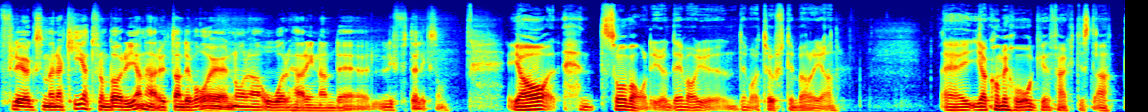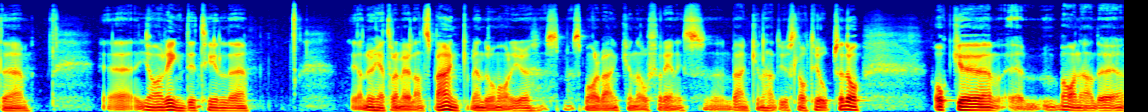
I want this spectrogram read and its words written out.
flög som en raket från början här utan det var ju några år här innan det lyfte liksom. Ja, så var det ju. Det var ju det var tufft i början. Eh, jag kommer ihåg faktiskt att eh, eh, jag ringde till, ja, nu heter de Ölands Bank, men då var det ju Sparbanken och Föreningsbanken hade ju slått ihop sig då. Och banade,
